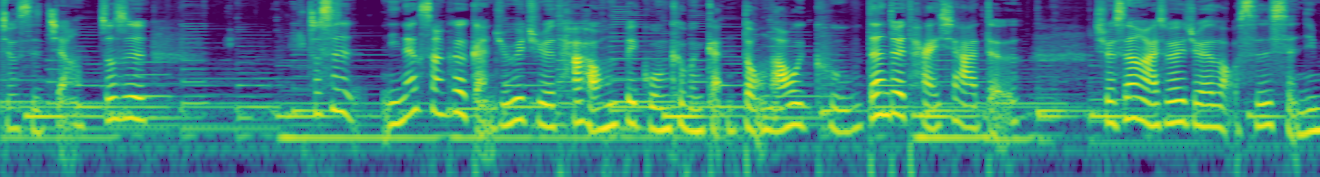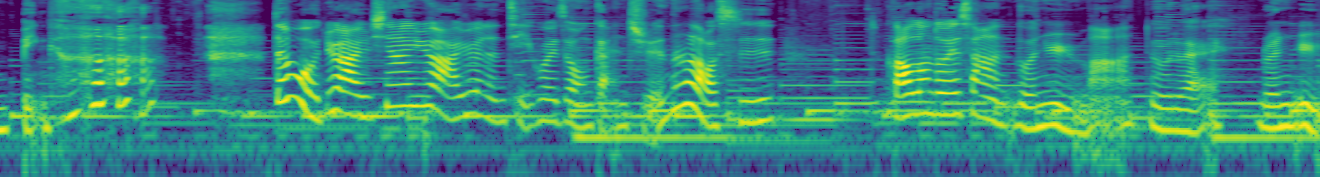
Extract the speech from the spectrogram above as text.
就是这样，就是就是你那个上课感觉会觉得他好像被国文课本感动，然后会哭，但对台下的学生来说会觉得老师神经病。但我越来现在越来越能体会这种感觉。那老师高中都会上《论语》嘛，对不对？《论语》，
